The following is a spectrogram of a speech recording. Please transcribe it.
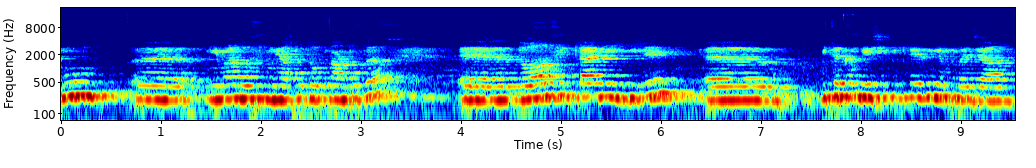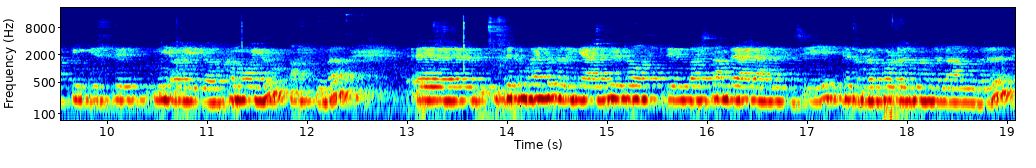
Muğ e, Mimar Odası'nın yaptığı toplantıda e, doğal sitlerle ilgili e, bir takım değişikliklerin yapılacağı bilgisini öğreniyor kamuoyu aslında. E, bir takım haritaların geldiği ve doğal sitlerin baştan değerlendirileceği, bir takım raporların hazırlandığı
